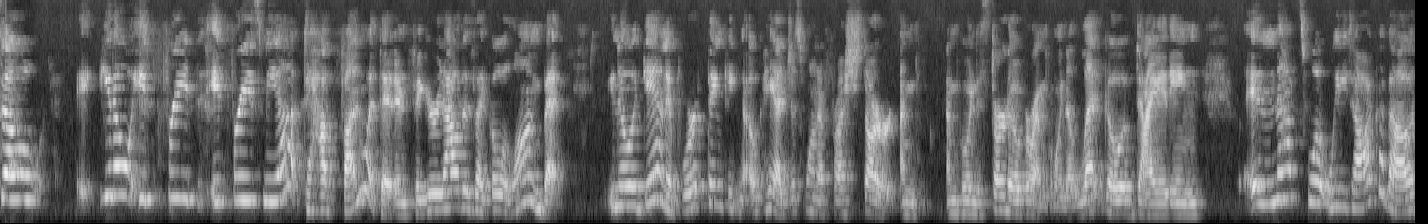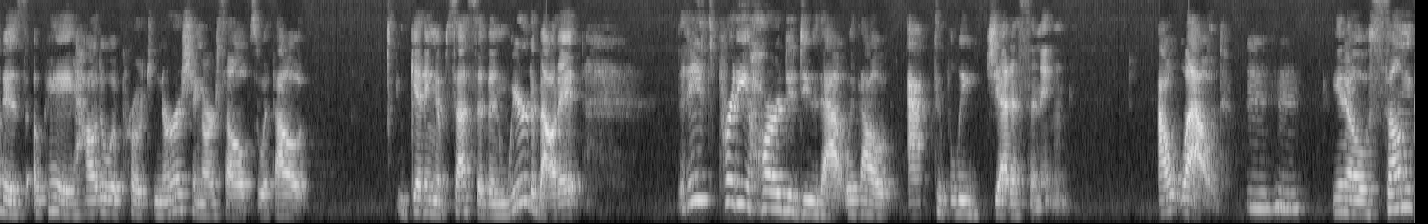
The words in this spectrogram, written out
so you know, it freed it frees me up to have fun with it and figure it out as I go along. But you know, again, if we're thinking, okay, I just want a fresh start, I'm I'm going to start over. I'm going to let go of dieting. And that's what we talk about is okay, how to approach nourishing ourselves without getting obsessive and weird about it. But it's pretty hard to do that without actively jettisoning out loud Mm-hmm. you know some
